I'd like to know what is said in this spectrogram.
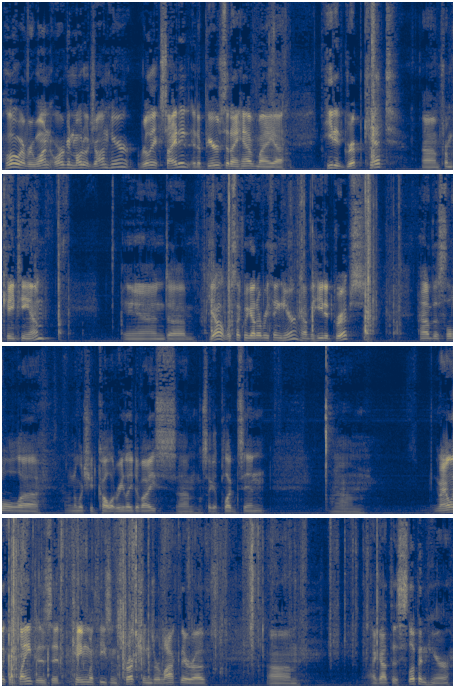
Hello everyone, Oregon Moto John here. Really excited. It appears that I have my uh, heated grip kit um, from KTM. And um, yeah, looks like we got everything here. Have the heated grips. Have this little, uh, I don't know what you'd call it, relay device. Um, looks like it plugs in. Um, my only complaint is it came with these instructions or lack thereof. Um, I got this slip in here,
